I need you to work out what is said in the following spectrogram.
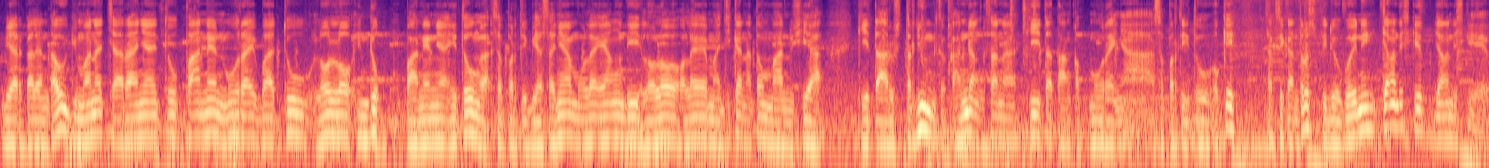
biar kalian tahu gimana caranya itu panen murai batu lolo induk panennya itu nggak seperti biasanya mulai yang dilolo oleh majikan atau manusia. Kita harus terjun ke kandang ke sana kita tangkap murainya seperti itu. Oke saksikan terus video gue ini. Jangan di skip jangan di skip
